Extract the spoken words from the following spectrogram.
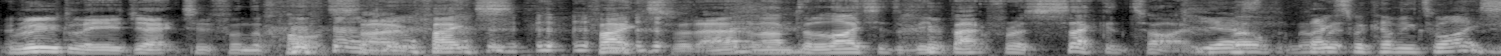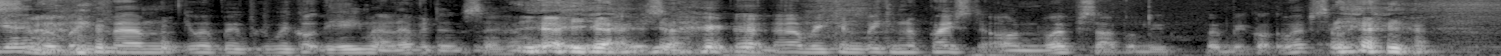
rudely ejected from the pod. So thanks, thanks for that, and I'm delighted to be back for a second time. Yes, Well, thanks for coming twice. Yeah, but we've, um, we've we've got the email evidence there. Yeah, we? yeah, You know, So, uh, we can we can post it on website when we when we've got the website.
